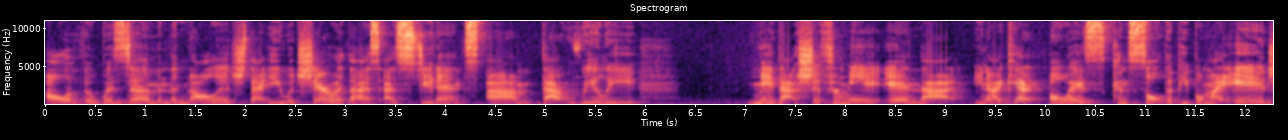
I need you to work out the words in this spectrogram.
all of the wisdom and the knowledge that you would share with us as students. Um, that really made that shift for me in that you know i can't always consult the people my age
